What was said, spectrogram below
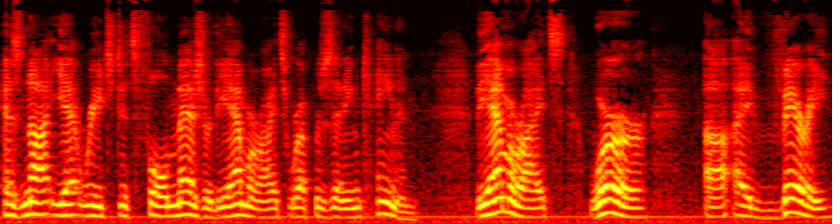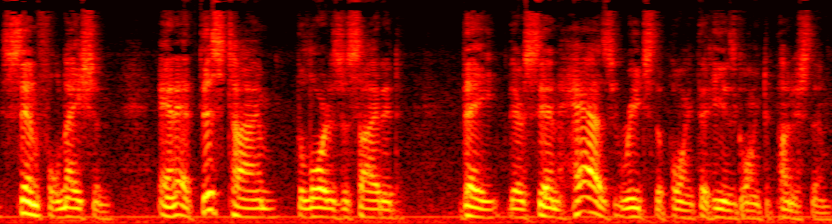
has not yet reached its full measure. The Amorites representing Canaan. The Amorites were uh, a very sinful nation. And at this time, the Lord has decided they their sin has reached the point that he is going to punish them.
